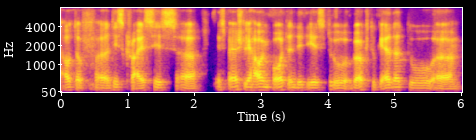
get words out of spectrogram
out of uh, this crisis, uh, especially how important it is to work together to um,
